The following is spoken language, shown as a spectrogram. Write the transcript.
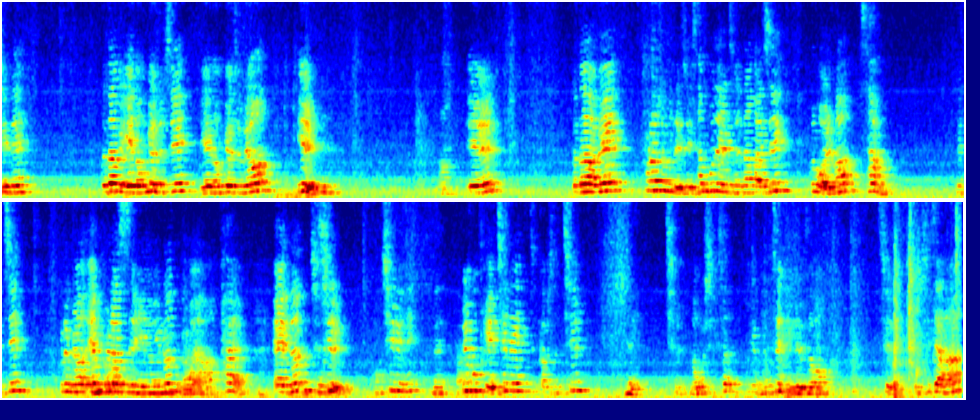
얘네. 그 다음에 얘 넘겨주지? 얘 넘겨주면 1. 7. 7. 너무 쉽지 않 문제 기준에서 7. 시작.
